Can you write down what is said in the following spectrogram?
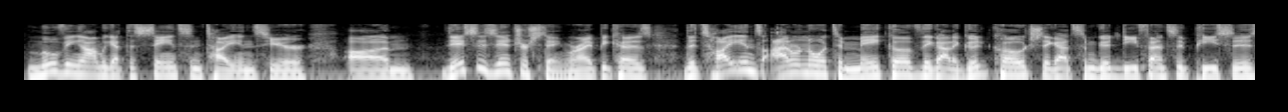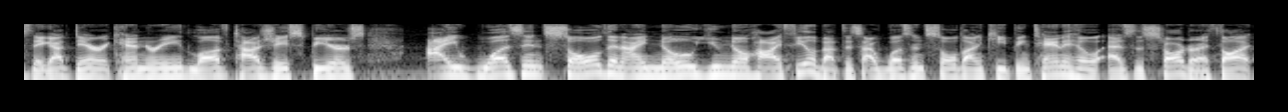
Moving on, we got the Saints and Titans here. Um, this is interesting, right? Because the Titans, I don't know what to make of. They got a good coach. They got some good defensive pieces. They got Derrick Henry. Love Tyjae Spears. I wasn't sold, and I know you know how I feel about this. I wasn't sold on keeping Tannehill as the starter. I thought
